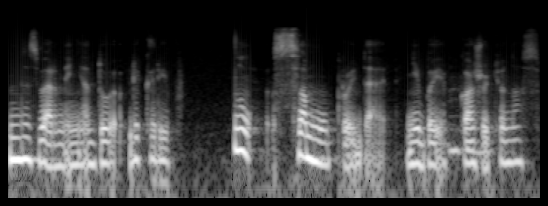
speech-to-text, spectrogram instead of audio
незвернення до лікарів? Ну, само пройде, ніби як кажуть у нас.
